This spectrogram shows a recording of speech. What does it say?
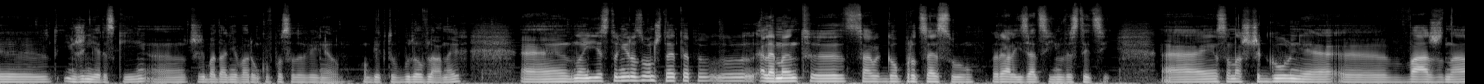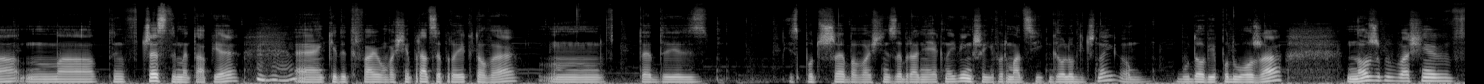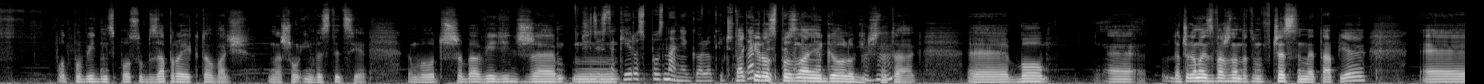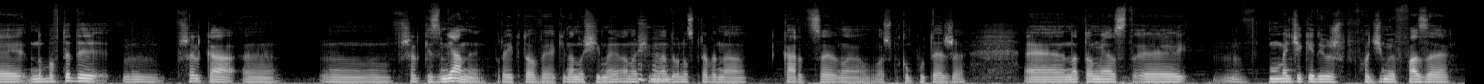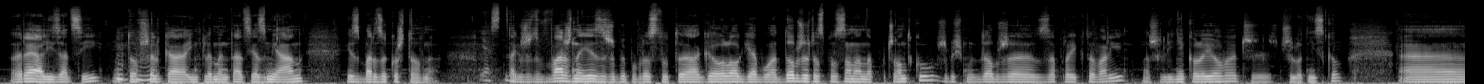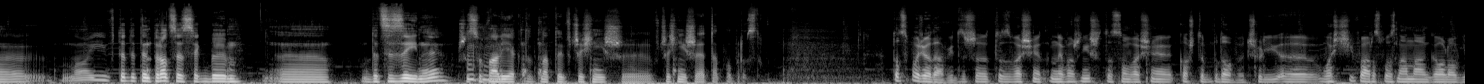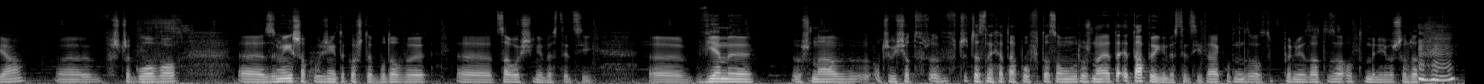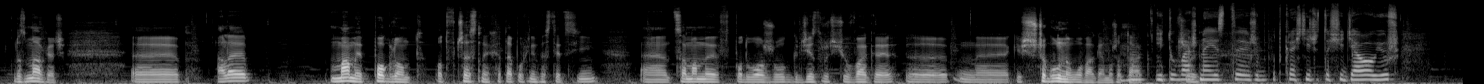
inżynierski, e, czyli badanie warunków posadowienia obiektów budowlanych, e, no i jest to nierozłączny element całego procesu realizacji inwestycji. Jest ona szczególnie ważna na tym wczesnym etapie, e, kiedy trwają właśnie prace projektowe. Mm, Wtedy jest, potrzeba właśnie zebrania jak największej informacji geologicznej o budowie podłoża, no żeby właśnie w, odpowiedni sposób zaprojektować naszą inwestycję, bo trzeba wiedzieć, że... Czyli to jest mm, takie rozpoznanie geologiczne, tak? takie ten rozpoznanie geologiczne, Mhm. tak. E, bo e, dlaczego ono jest ważne na tym wczesnym etapie? E, no bo wtedy wszelka, e, y, wszelkie zmiany projektowe, jakie nanosimy, nanosimy Mhm. na dobrą sprawę na kartce, na naszym komputerze. E, natomiast e, w momencie, kiedy już wchodzimy w fazę realizacji, no to Mhm. wszelka implementacja zmian jest bardzo kosztowna. Jasne. Także ważne jest, żeby po prostu ta geologia była dobrze rozpoznana na początku, żebyśmy dobrze zaprojektowali nasze linie kolejowe czy, czy lotnisko. E, no i wtedy ten proces jakby e, decyzyjny przesuwali jak na, na ten wcześniejszy, wcześniejszy etap po prostu. To, co powiedział Dawid, że to jest właśnie najważniejsze, to są właśnie koszty budowy, czyli e, właściwa, rozpoznana geologia e, szczegółowo e, zmniejsza później te koszty budowy całości inwestycji. Wiemy już na, oczywiście od wczesnych etapów, to są różne et- etapy inwestycji, tak? Pewnie za, za, o tym będziemy jeszcze Mhm. rozmawiać. Ale mamy pogląd od wczesnych etapów inwestycji, e, co mamy w podłożu, gdzie zwrócić uwagę, e, e, jakąś szczególną uwagę, może Mhm. tak. I tu Czy- ważne jest, żeby podkreślić, że to się działo już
